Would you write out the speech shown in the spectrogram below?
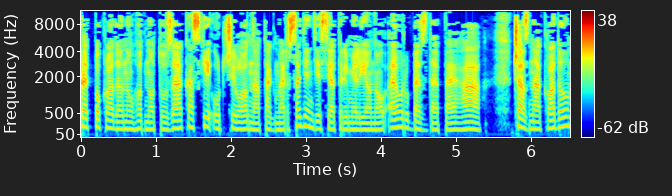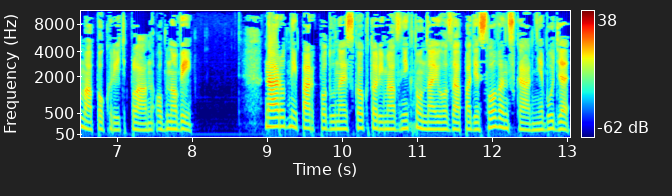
Predpokladanú hodnotu zákazky určilo na takmer 73 miliónov eur bez DPH. Čas nákladov má pokryť plán obnovy. Národný park Podunajsko, ktorý má vzniknúť na juhozápade Slovenska, nebude.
